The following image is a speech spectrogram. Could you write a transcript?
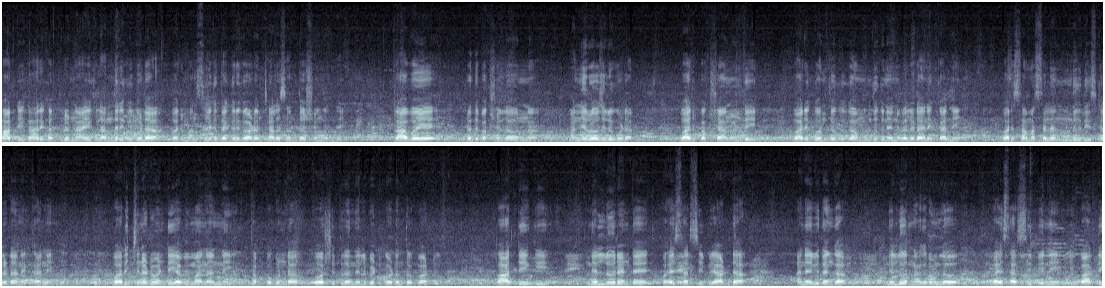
పార్టీ కార్యకర్తలు నాయకులందరికీ కూడా వారి మనసులకు దగ్గర కావడం చాలా సంతోషంగా ఉంది. రాబోయే ప్రతిపక్షంలో ఉన్న అన్ని రోజులు కూడా వారి పక్షా నుండి వారి గొంతుకగా ముందుకు నేను వెళ్ళడానికి కానీ వారి సమస్యలను ముందుకు తీసుకెళ్ళడానికి కానీ వారు ఇచ్చినటువంటి అభిమానాన్ని తప్పకుండా భవిష్యత్తులో నిలబెట్టుకోవడంతో పాటు పార్టీకి నెల్లూరు అంటే వైఎస్ఆర్సీపీ అడ్డా అనే విధంగా నెల్లూరు నగరంలో వైఎస్ఆర్సీపీని ఈ పార్టీ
